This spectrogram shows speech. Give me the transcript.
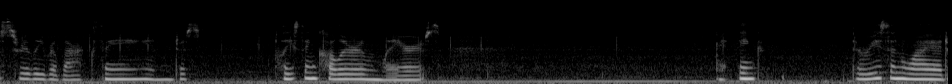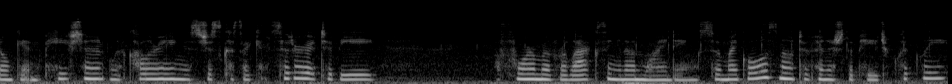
Just really relaxing and just placing color in layers. I think the reason why I don't get impatient with coloring is just because I consider it to be a form of relaxing and unwinding. So my goal is not to finish the page quickly.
